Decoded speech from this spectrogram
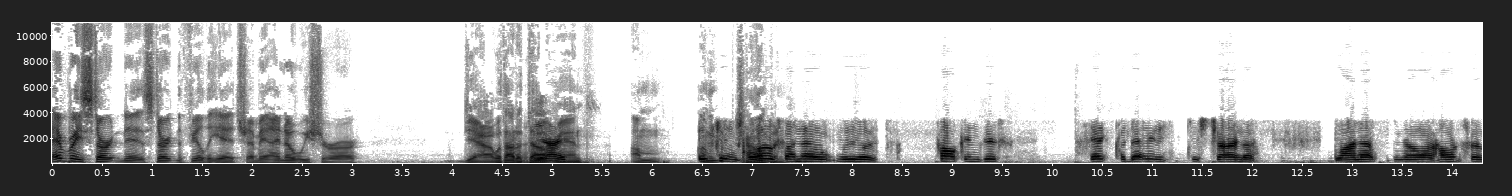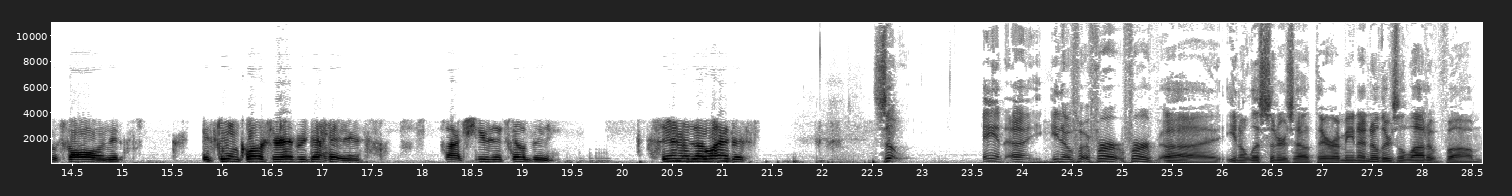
everybody's starting to starting to feel the itch. I mean, I know we sure are. Yeah, without a doubt, Yeah, man. I'm. It's I'm getting chomping. close. I know we were talking this sick today, just trying to line up, you know, our hunts for the fall, and it's it's getting closer every day. It's like shoot, it's gonna be sooner than later. So, and uh, you know, for for, for uh, you know listeners out there, I mean, I know there's a lot of um,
